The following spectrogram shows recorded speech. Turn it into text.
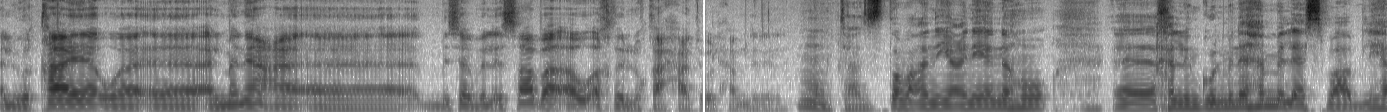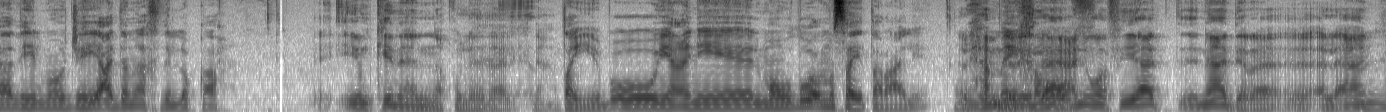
الوقاية والمناعة آه، بسبب الإصابة أو أخذ اللقاحات والحمد لله. ممتاز. طبعا يعني أنه آه، خلينا نقول من أهم الأسباب لهذه الموجة هي عدم أخذ اللقاح. يمكن أن نقول ذلك نعم. طيب ويعني الموضوع مسيطر عليه الحمد لله يعني وفيات نادرة آه، الآن م.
